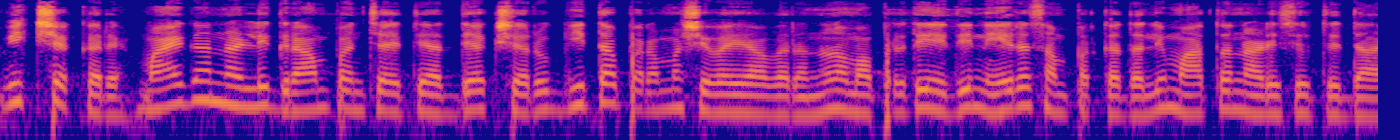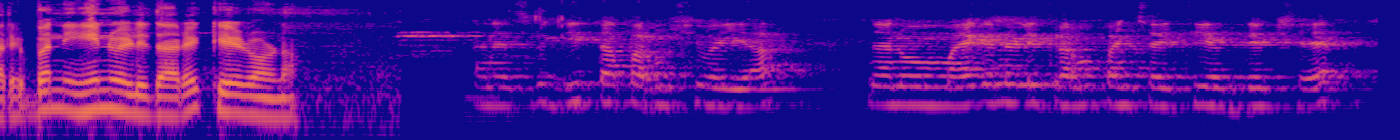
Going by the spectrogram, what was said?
ವೀಕ್ಷಕರೇ ಮಾಯಗಾನಹಳ್ಳಿ ಗ್ರಾಮ ಪಂಚಾಯಿತಿ ಅಧ್ಯಕ್ಷರು ಗೀತಾ ಪರಮಶಿವಯ್ಯ ಅವರನ್ನು ನಮ್ಮ ಪ್ರತಿನಿಧಿ ನೇರ ಸಂಪರ್ಕದಲ್ಲಿ ಮಾತನಾಡಿಸುತ್ತಿದ್ದಾರೆ. ಬನ್ನಿ ಏನು ಹೇಳಿದ್ದಾರೆ ಕೇಳೋಣ. ನನ್ನ ಹೆಸರು ಗೀತಾ ಪರಮಶಿವಯ್ಯ. ನಾನು ಮೈಗನಹಳ್ಳಿ ಗ್ರಾಮ ಪಂಚಾಯಿತಿ ಅಧ್ಯಕ್ಷೆ.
